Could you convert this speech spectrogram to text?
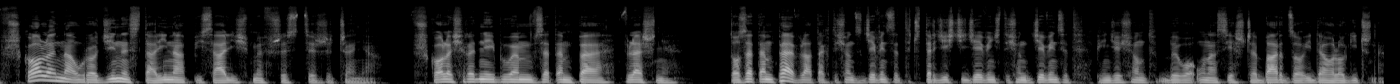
w szkole na urodziny Stalina pisaliśmy wszyscy życzenia. W szkole średniej byłem w ZMP w Lesznie. To ZMP w latach 1949-1950 było u nas jeszcze bardzo ideologiczne.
